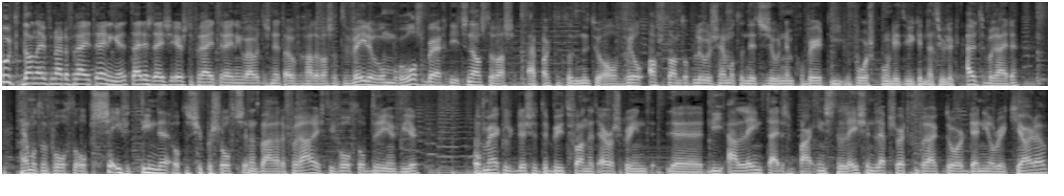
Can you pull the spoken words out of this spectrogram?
Goed, dan even naar de vrije trainingen. Tijdens deze eerste vrije training waar we het dus net over hadden... was het wederom Rosberg die het snelste was. Hij pakte tot nu toe al veel afstand op Lewis Hamilton dit seizoen... en probeert die voorsprong dit weekend natuurlijk uit te breiden. Hamilton volgde op 17e op de Supersofts... en het waren de Ferraris die volgden op 3 en 4. Opmerkelijk dus het debuut van het aeroscreen... eh, die alleen tijdens een paar installation laps werd gebruikt door Daniel Ricciardo...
